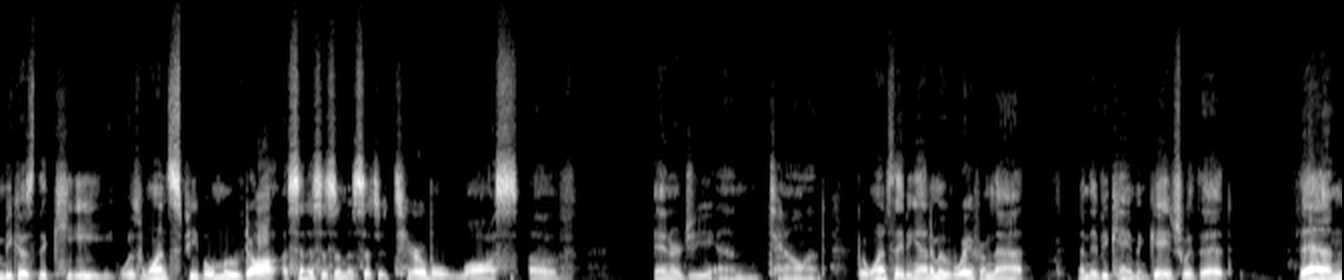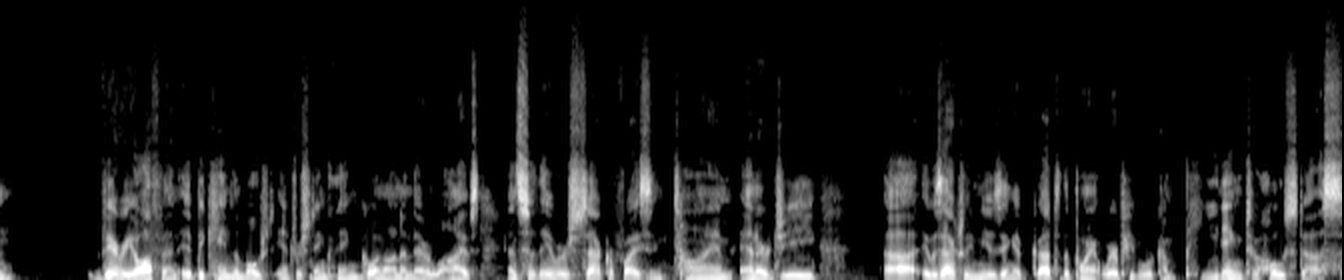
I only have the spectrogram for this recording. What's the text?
Because the key was once people moved off, cynicism is such a terrible loss of energy and talent. But once they began to move away from that and they became engaged with it, then very often it became the most interesting thing going on in their lives. And so they were sacrificing time, energy, uh, it was actually amusing. It got to the point where people were competing to host us.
